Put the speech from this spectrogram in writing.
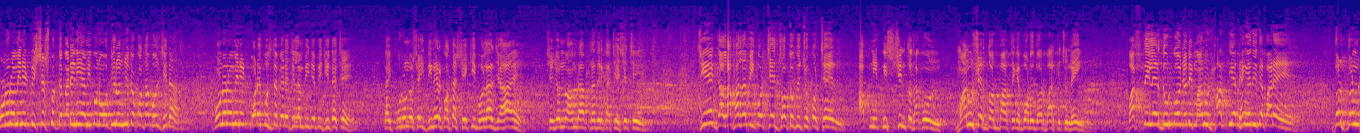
পনেরো মিনিট বিশ্বাস করতে পারিনি, আমি কোনো অতিরঞ্জিত কথা বলছি না। পনেরো মিনিট পরে বুঝতে পেরেছিলাম বিজেপি জিতেছে। তাই পুরনো সেই দিনের কথা সে কি বলা যায়, সেজন্য আমরা আপনাদের কাছে এসেছি। যে গালাফালাপি করছে, যত কিছু করছেন, আপনি নিশ্চিন্ত থাকুন, মানুষের দরবার থেকে বড় দরবার কিছু নেই। বাস্তিলের দুর্গ যদি মানুষ হাত দিয়ে ভেঙে দিতে পারে, দুর্দণ্ড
